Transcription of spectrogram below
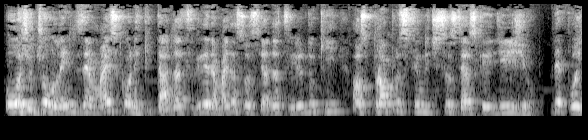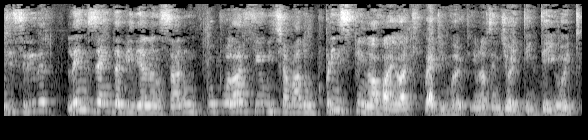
hoje o John Landis é mais conectado à thriller, é mais associado à thriller do que aos próprios filmes de sucesso que ele dirigiu. Depois de Thriller, Landis ainda viria a lançar um popular filme chamado Um Príncipe em Nova York com Ed Murphy, em 1988,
